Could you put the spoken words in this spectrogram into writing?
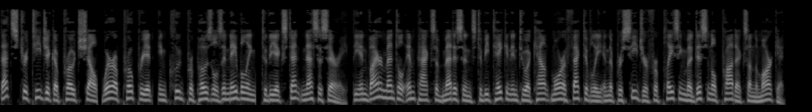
That strategic approach shall, where appropriate, include proposals enabling, to the extent necessary, the environmental impacts of medicines to be taken into account more effectively in the procedure for placing medicinal products on the market.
